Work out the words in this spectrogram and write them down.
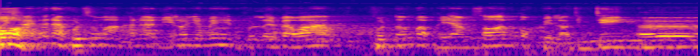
ไม่ใช่ขนาดคุณสว่างขนาดนี้เรายังไม่เห็นคุณเลยแปลว่า คุณต้องแบบพยายามซ่อนปกปิดเราจริงเออ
